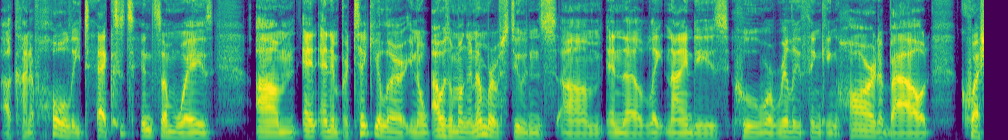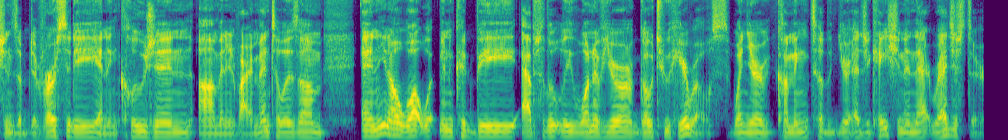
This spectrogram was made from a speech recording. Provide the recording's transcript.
a kind of holy text in some ways um, and, and in particular, you know, I was among a number of students um, in the late 90s who were really thinking hard about questions of diversity and inclusion um, and environmentalism. And, you know, Walt Whitman could be absolutely one of your go to heroes when you're coming to your education in that register.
